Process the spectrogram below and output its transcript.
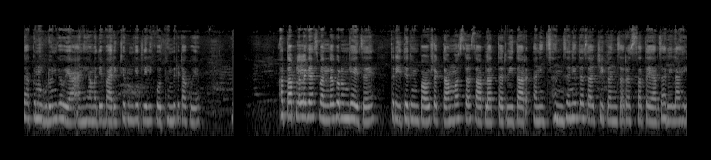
झाकण उघडून घेऊया आणि ह्यामध्ये बारीक चिरून घेतलेली कोथिंबीर टाकूया. आता आपल्याला गॅस बंद करून घ्यायचा आहे. तर इथे तुम्ही पाहू शकता मस्त असा आपला तर्रीदार आणि झणझणीत असा चिकनचा रस्सा तयार झालेला आहे.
